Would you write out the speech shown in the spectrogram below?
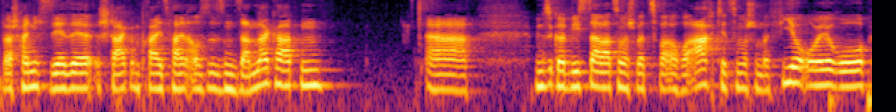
wahrscheinlich sehr, sehr stark im Preis fallen, außer es sind Sammlerkarten. Äh, Whimsicott V-Star war zum Beispiel bei 2,08 Euro, jetzt sind wir schon bei 4 Euro.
